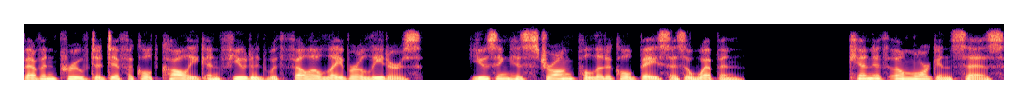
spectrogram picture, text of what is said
Bevan proved a difficult colleague and feuded with fellow Labour leaders, using his strong political base as a weapon. Kenneth O. Morgan says,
